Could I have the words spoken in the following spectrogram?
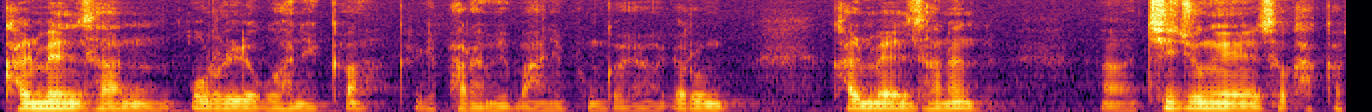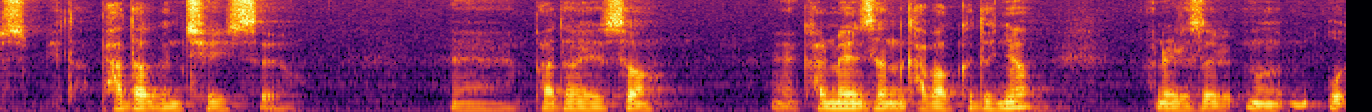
갈멜산 오르려고 하니까 그렇게 바람이 많이 분 거예요. 여러분 갈멜산은 어, 지중해에서 가깝습니다. 바다 근처에 있어요. 예, 바다에서 예, 갈멜산 가봤거든요. 하늘에서 어, 어,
